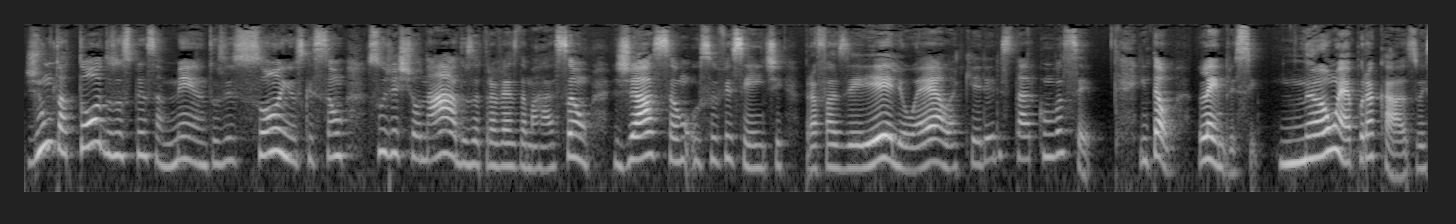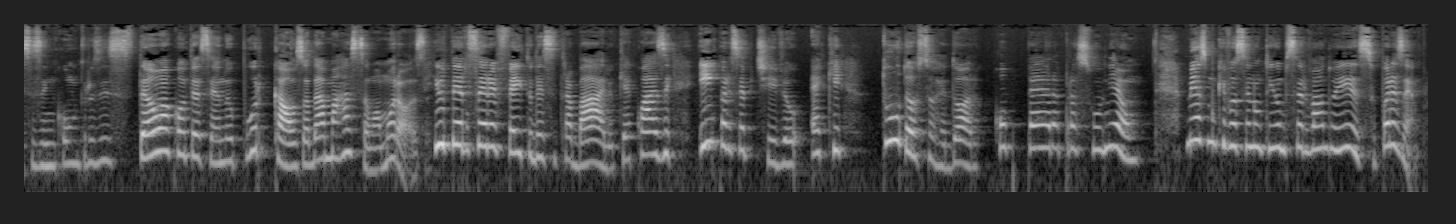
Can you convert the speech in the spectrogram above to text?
junto a todos os pensamentos e sonhos que são sugestionados através da amarração, já são o suficiente para fazer ele ou ela querer estar com você. Então, lembre-se, não é por acaso, esses encontros estão acontecendo por causa da amarração amorosa. E o terceiro efeito desse trabalho, que é quase imperceptível, é que tudo ao seu redor coopera para sua união, mesmo que você não tenha observado isso. Por exemplo,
